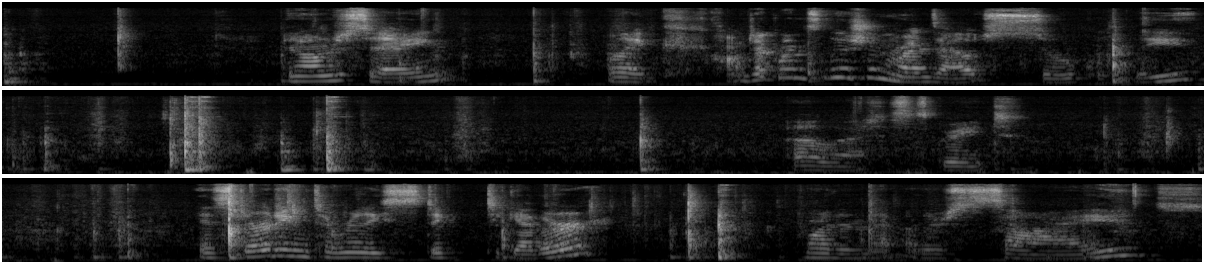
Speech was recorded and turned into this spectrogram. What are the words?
And I'm just saying, like contact lens solution runs out so quickly. Oh gosh, this is great. It's starting to really stick together more than the other sides.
